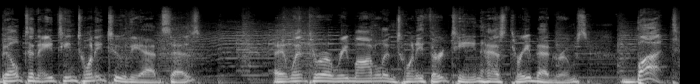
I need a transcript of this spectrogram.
built in 1822. The ad says it went through a remodel in 2013. Has three bedrooms, but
